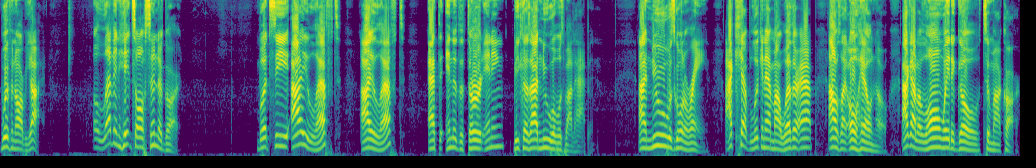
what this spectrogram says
with an RBI. 11 hits off Syndergaard. But see, I left. I left at the end of the third inning because I knew what was about to happen. I knew it was going to rain. I kept looking at my weather app. I was like, oh, hell no. I got a long way to go to my car.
